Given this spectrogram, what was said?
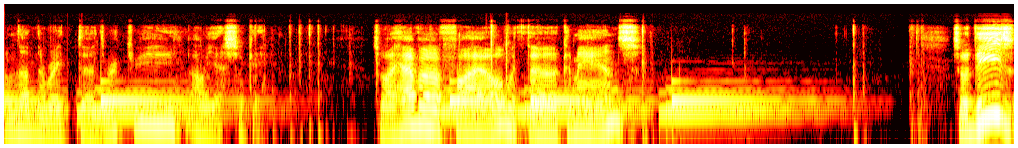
I'm not in the right uh, directory. Oh yes okay. So I have a file with the commands. So these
